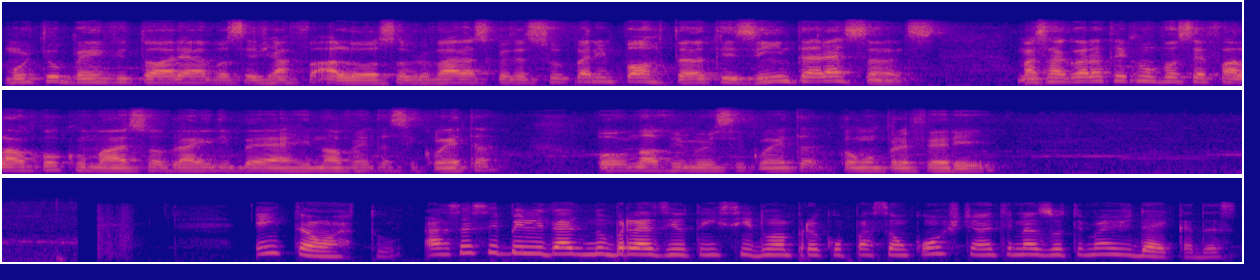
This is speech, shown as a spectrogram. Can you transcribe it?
Muito bem, Vitória, você já falou sobre várias coisas super importantes e interessantes. Mas agora tem como você falar um pouco mais sobre a NBR 9050 ou 9050, como preferir. Então, Arthur, a acessibilidade no Brasil tem sido uma preocupação constante nas últimas décadas,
